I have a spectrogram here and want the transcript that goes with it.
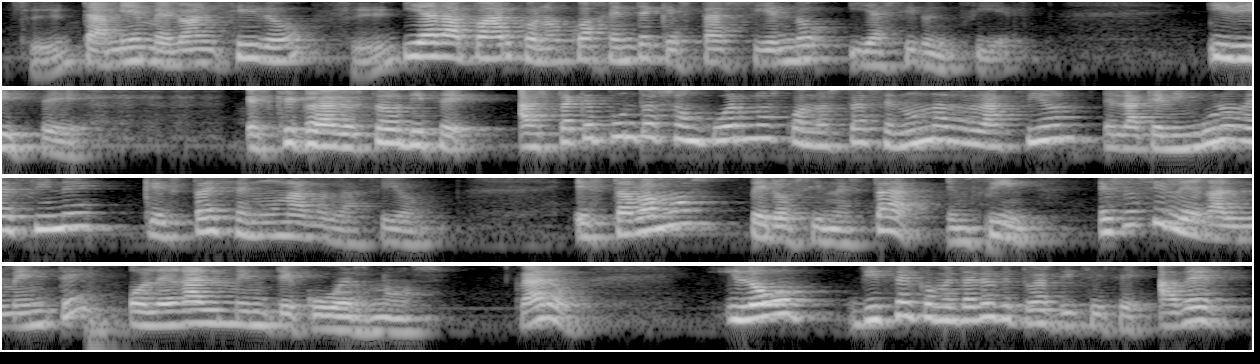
Sí. también me lo han sido, Sí. y a la par conozco a gente que está siendo y ha sido infiel. Y dice, es que claro, esto dice, ¿hasta qué punto son cuernos cuando estás en una relación en la que ninguno define que estáis en una relación? Estábamos, pero sin estar. En fin, ¿eso es ilegalmente o legalmente cuernos? Claro. Y luego dice el comentario que tú has dicho, dice, a ver,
